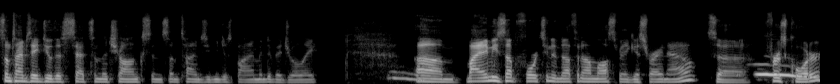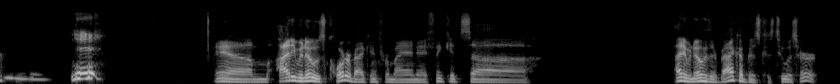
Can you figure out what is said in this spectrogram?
sometimes they do the sets and the chunks and sometimes you can just buy them individually Mm. Um, Miami's up 14 to nothing on Las Vegas right now. It's uh first quarter. um, I didn't even know who's quarterbacking for Miami. I think it's uh I didn't even know who their backup is because two was hurt.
